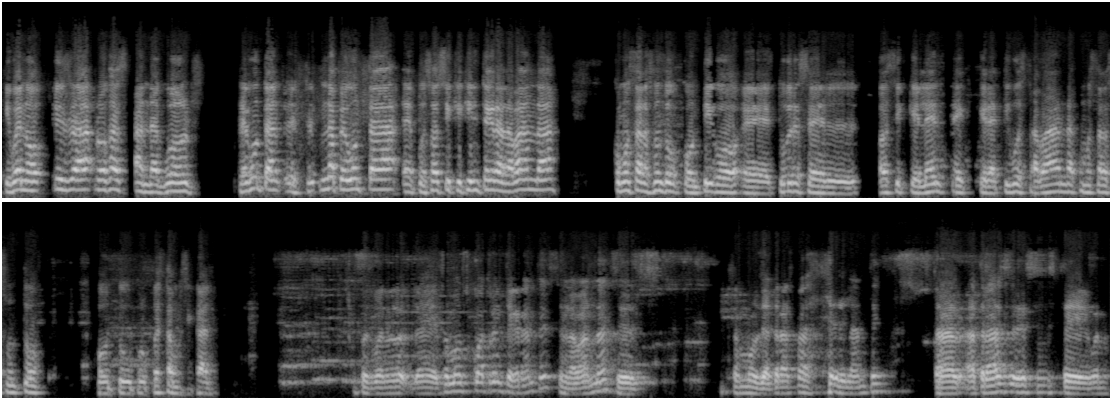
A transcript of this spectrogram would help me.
y bueno, Isra Rojas and the Wolves preguntan, este, una pregunta, eh, pues así que quién integra la banda, ¿cómo está el asunto contigo? Eh, tú eres el, así que el ente creativo de esta banda, ¿cómo está el asunto con tu propuesta musical? Pues bueno, eh, somos cuatro integrantes en la banda, es- somos de atrás para adelante. Está- atrás es este, bueno,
